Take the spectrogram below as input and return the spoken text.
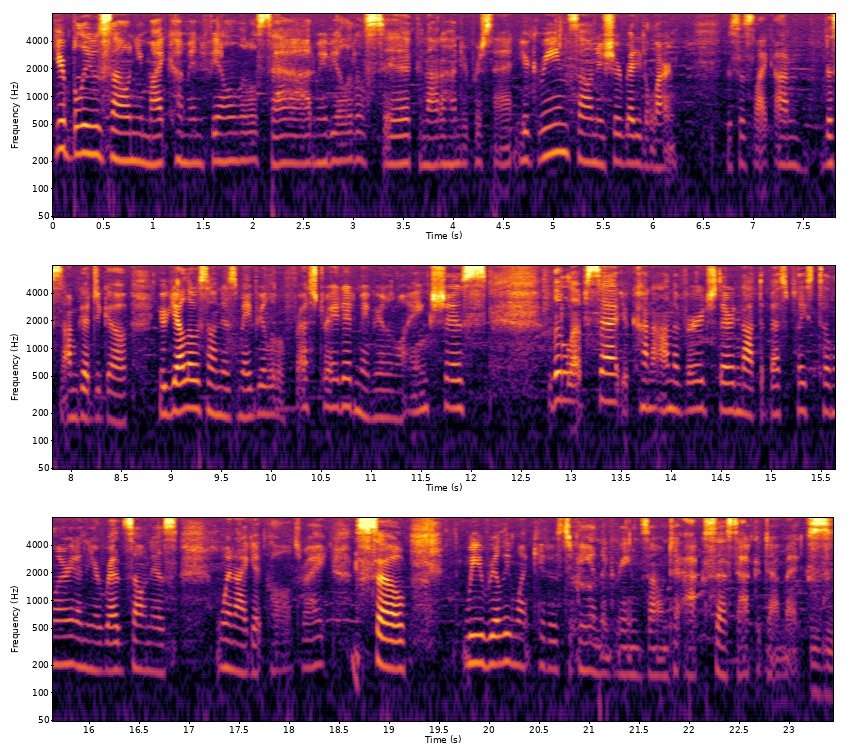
your blue zone, you might come in feeling a little sad, maybe a little sick, not 100%. Your green zone is you're ready to learn. This is like I'm this I'm good to go. Your yellow zone is maybe a little frustrated, maybe a little anxious, a little upset. You're kind of on the verge there, not the best place to learn. And your red zone is when I get called, right? so we really want kiddos to be in the green zone to access academics.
